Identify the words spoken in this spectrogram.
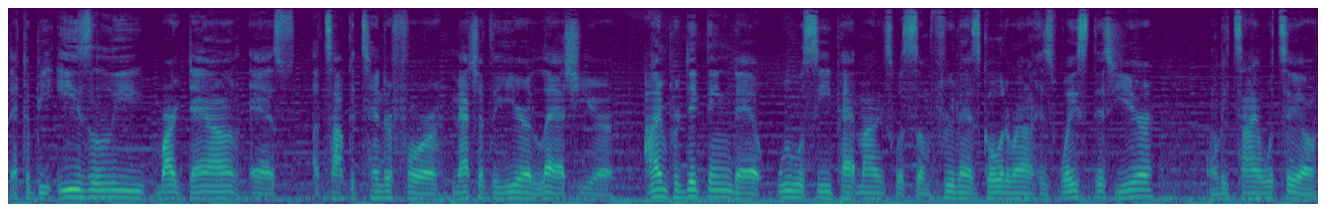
that could be easily marked down as a top contender for match of the year last year. I'm predicting that we will see Pat Monix with some freelance gold around his waist this year Only time will tell.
